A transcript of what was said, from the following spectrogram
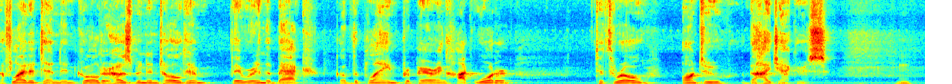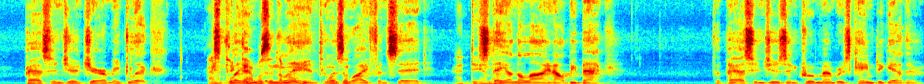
a flight attendant, called her husband and told him they were in the back of the plane preparing hot water to throw onto the hijackers. Passenger Jeremy Glick I don't think that was in the movie, to was his it? wife and said, God damn it. Stay on the line, I'll be back. The passengers and crew members came together,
